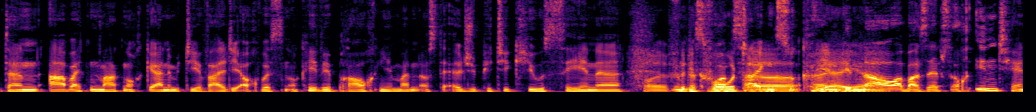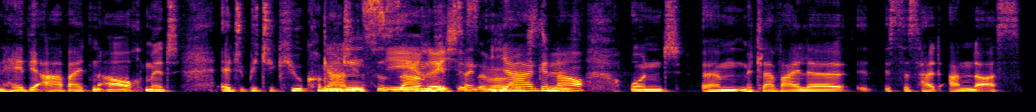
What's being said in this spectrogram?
dann arbeiten Marken auch gerne mit dir, weil die auch wissen, okay, wir brauchen jemanden aus der LGBTQ-Szene, um das Quote, vorzeigen zu können. ja, ja. genau, aber selbst auch intern, hey, wir arbeiten auch mit LGBTQ-Community zusammen. Ja, wichtig. genau. Und ähm, mittlerweile ist es halt anders.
